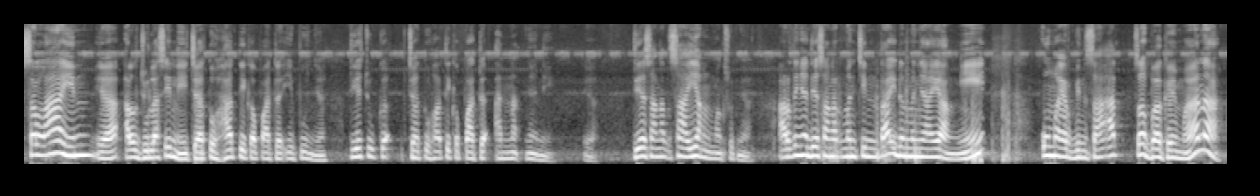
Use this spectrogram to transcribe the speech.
Selain ya Al-Julas ini jatuh hati kepada ibunya, dia juga jatuh hati kepada anaknya nih, ya. Dia sangat sayang maksudnya. Artinya dia sangat mencintai dan menyayangi Umair bin Sa'ad sebagaimana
